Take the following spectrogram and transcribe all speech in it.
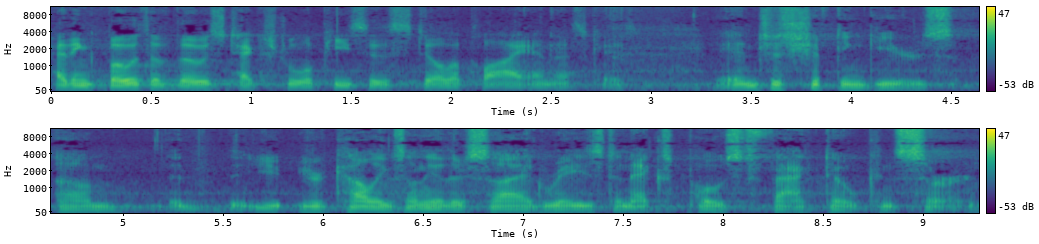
I think both of those textual pieces still apply in this case. And just shifting gears, um, your colleagues on the other side raised an ex post facto concern.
